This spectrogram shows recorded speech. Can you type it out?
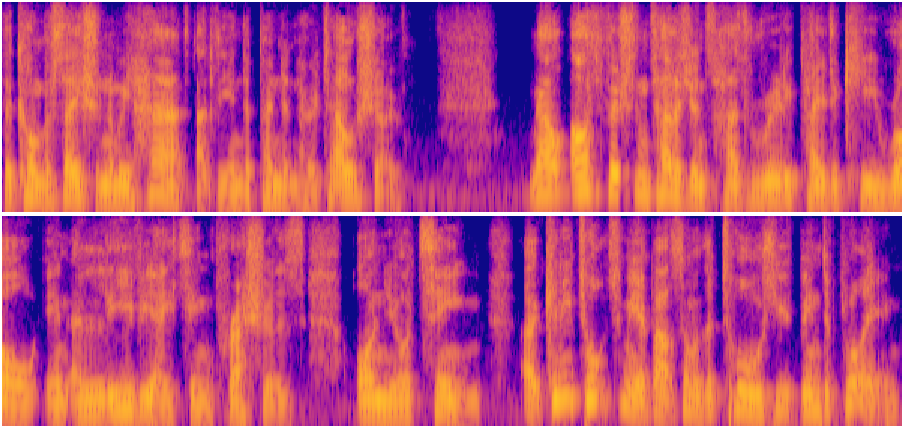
the conversation that we had at the Independent Hotel Show. Now, artificial intelligence has really played a key role in alleviating pressures on your team. Uh, can you talk to me about some of the tools you've been deploying?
